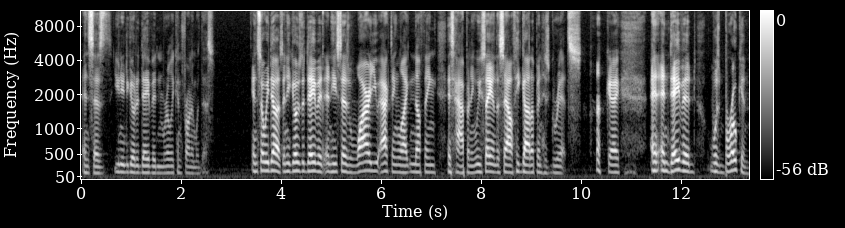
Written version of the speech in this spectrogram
and says, "You need to go to David and really confront him with this." And so he does. And he goes to David and he says, Why are you acting like nothing is happening? We say in the South, he got up in his grits. okay? And, and David was broken.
